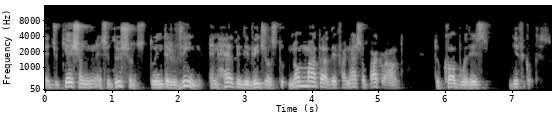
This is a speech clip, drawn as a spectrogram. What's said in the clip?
education institutions to intervene and help individuals to, no matter their financial background, to cope with these difficulties.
